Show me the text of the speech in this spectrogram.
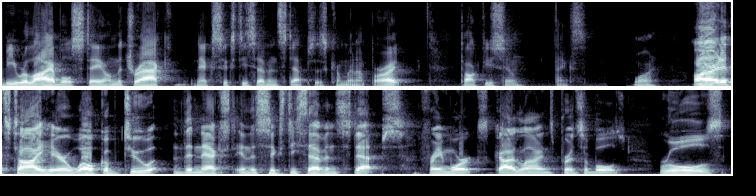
be reliable. Stay on the track. Next 67 steps is coming up. All right. Talk to you soon. Thanks. Why? All right, it's Ty here. Welcome to the next in the 67 steps, frameworks, guidelines, principles, rules,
